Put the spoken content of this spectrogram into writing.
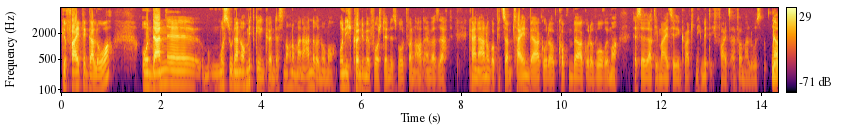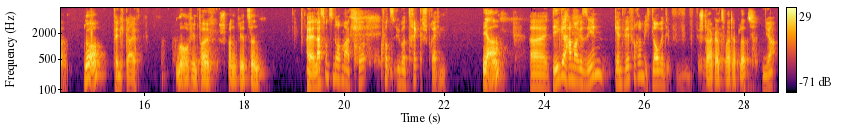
Gefeite galore. Und dann äh, musst du dann auch mitgehen können. Das ist noch mal eine andere Nummer. Und ich könnte mir vorstellen, dass Vote van Art einfach sagt, keine Ahnung, ob jetzt am Teinberg oder ob Koppenberg oder wo auch immer, dass er sagt, ich mache jetzt hier den Quatsch nicht mit, ich fahre jetzt einfach mal los. Ja. Ja. Finde ich geil. Auf jeden Fall. Spannend wird es dann. Äh, lass uns noch mal kur kurz über Trek sprechen. Ja. Äh, Dege haben wir gesehen, Gent Weferem. Ich glaube. Starker zweiter Platz. Ja,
